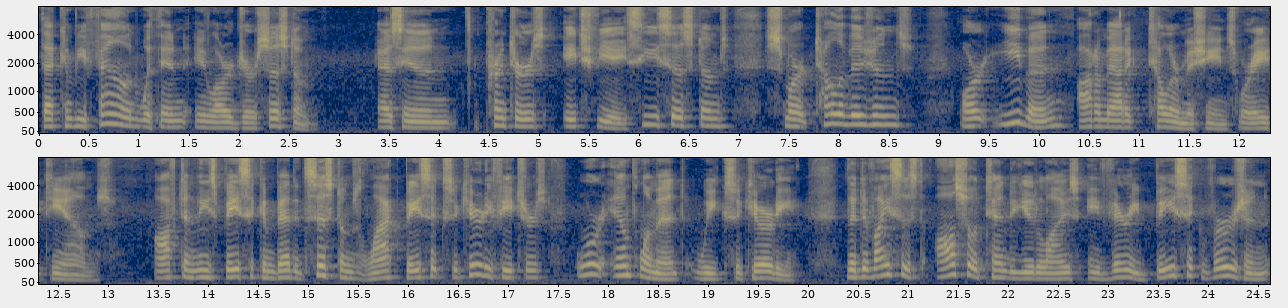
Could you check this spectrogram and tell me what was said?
that can be found within a larger system, as in printers, HVAC systems, smart televisions, or even automatic teller machines or ATMs. Often these basic embedded systems lack basic security features or implement weak security. The devices also tend to utilize a very basic version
